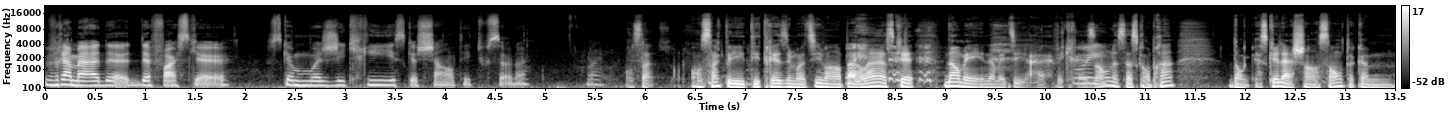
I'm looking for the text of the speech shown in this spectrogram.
vraiment de, de faire ce que, ce que moi j'écris, ce que je chante et tout ça. Là. Ouais. On sent, on sent que tu es, très émotive en parlant. Est-ce que non mais non mais tu sais avec Oui. raison là, ça se comprend. Donc est-ce que la chanson t'a comme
